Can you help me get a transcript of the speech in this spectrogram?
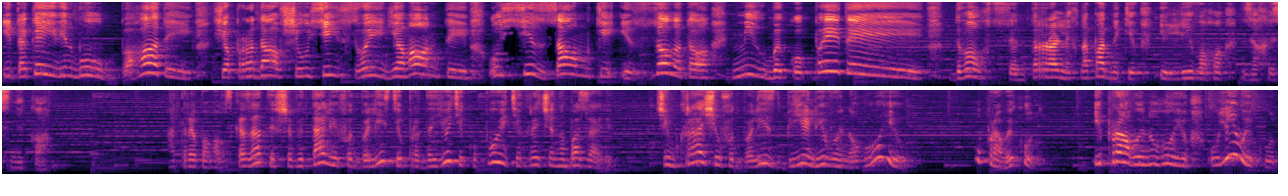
і такий він був багатий, що продавши усі свої діаманти, усі замки і золото, міг би купити двох центральних нападників і лівого захисника. А треба вам сказати, що в Італії футболістів продають і купують як речі на базарі. Чим краще футболіст б'є лівою ногою у правий кут і правою ногою у лівий кут,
